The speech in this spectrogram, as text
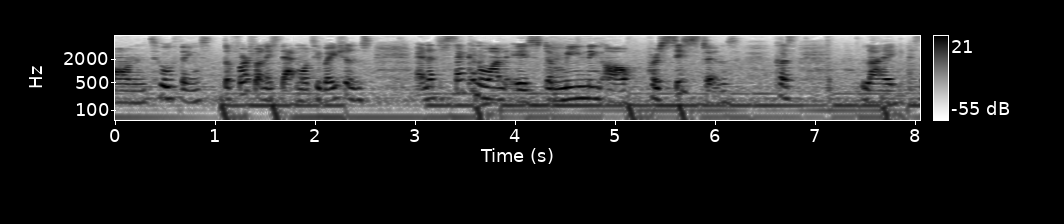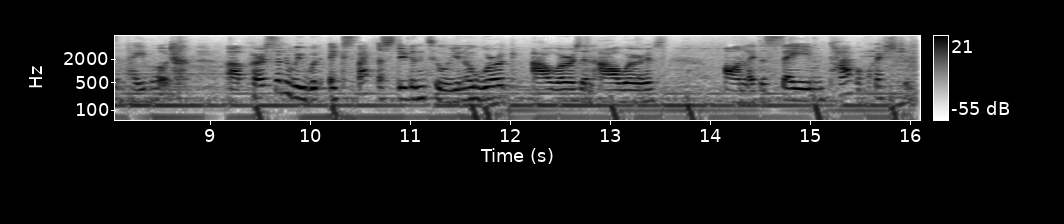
on two things. The first one is that motivations, and then the second one is the meaning of persistence. Because, like as an able uh, person, we would expect a student to you know work hours and hours on like the same type of questions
